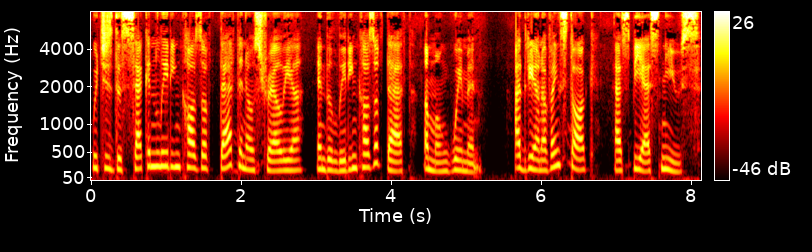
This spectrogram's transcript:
which is the second leading cause of death in Australia and the leading cause of death among women. Adriana Weinstock, SBS News.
